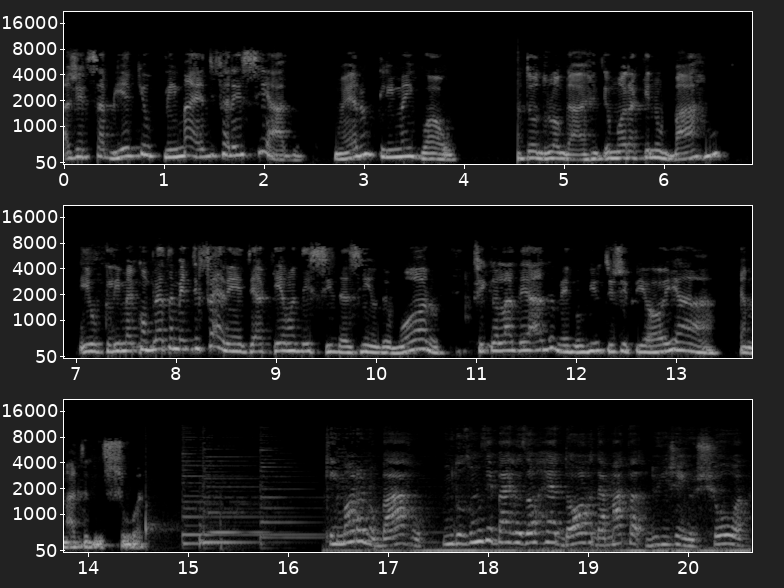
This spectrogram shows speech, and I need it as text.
a gente sabia que o clima é diferenciado. Não era um clima igual a todo lugar. Eu moro aqui no barro e o clima é completamente diferente. Aqui é uma descidazinha onde eu moro, fica ladeado mesmo, o rio Tigipió e a, a Mata do Chua. Quem mora no Barro, um dos 11 bairros ao redor da Mata do Engenho Shoa,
